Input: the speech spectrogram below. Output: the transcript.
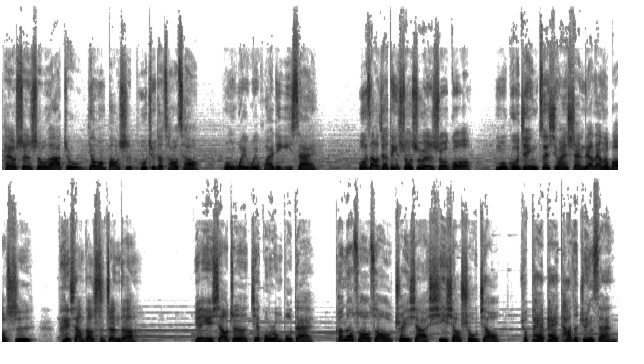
他要顺手拉住要往宝石扑去的草草，往伟伟怀里一塞。我早就听说书人说过。蘑菇精最喜欢闪亮亮的宝石，没想到是真的。言语笑着接过绒布袋，看到草草垂下细小手脚，就拍拍他的俊伞。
